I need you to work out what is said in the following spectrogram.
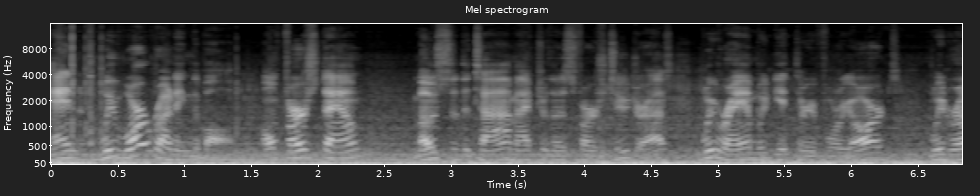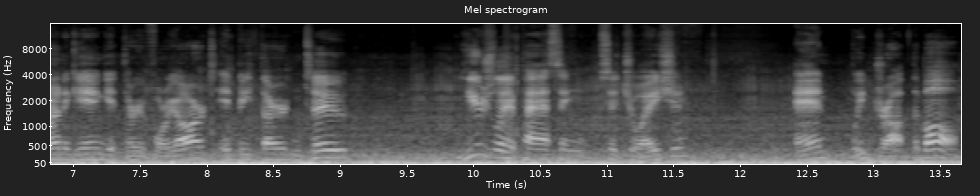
and we were running the ball on first down most of the time after those first two drives, we ran, we'd get three or four yards. We'd run again, get three or four yards. It'd be third and two, usually a passing situation, and we'd drop the ball.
